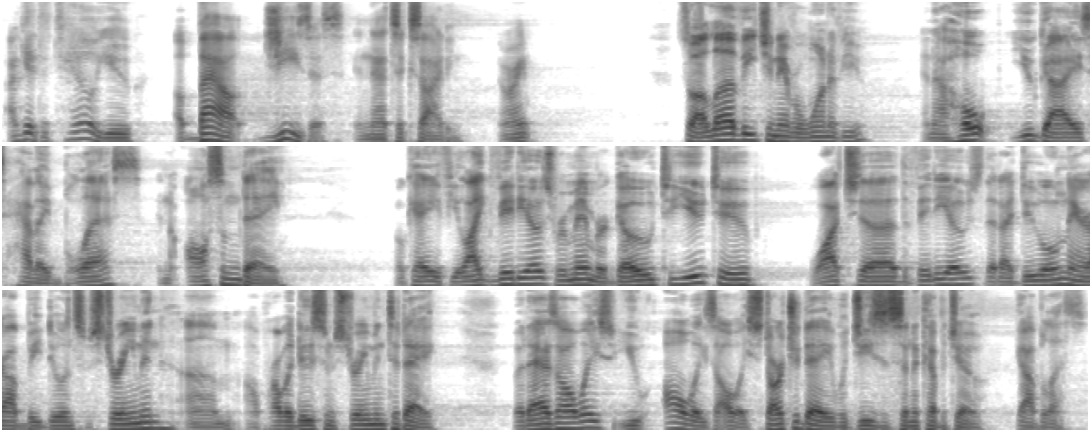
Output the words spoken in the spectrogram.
I get to tell you about Jesus, and that's exciting. All right. So I love each and every one of you, and I hope you guys have a blessed and awesome day. Okay, if you like videos, remember go to YouTube, watch uh, the videos that I do on there. I'll be doing some streaming. Um, I'll probably do some streaming today. But as always, you always, always start your day with Jesus and a cup of Joe. God bless.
